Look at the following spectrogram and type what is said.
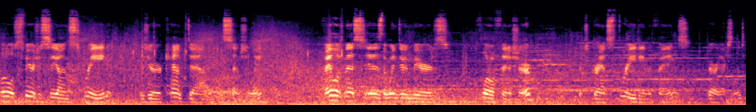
little spheres you see on screen is your countdown, essentially. Veil of Mist is the Wind Doom Mirror's floral finisher, which grants three Demon Fangs. Very excellent.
